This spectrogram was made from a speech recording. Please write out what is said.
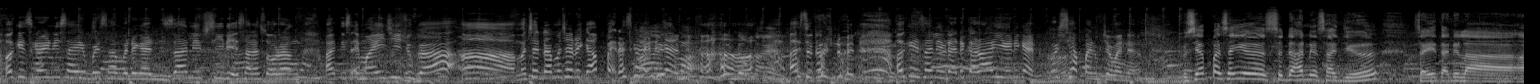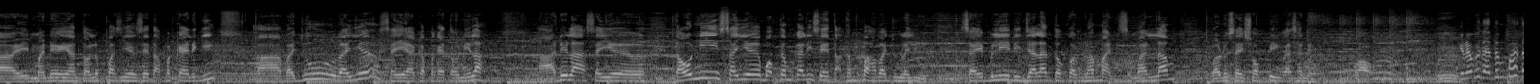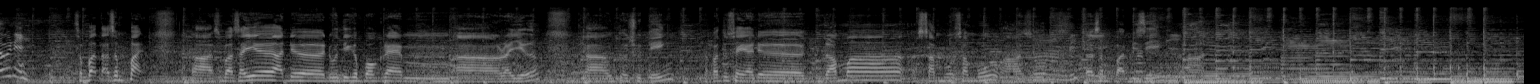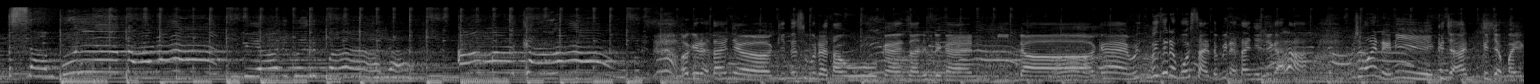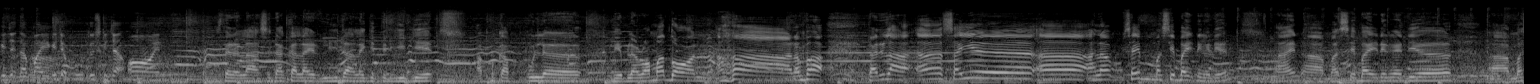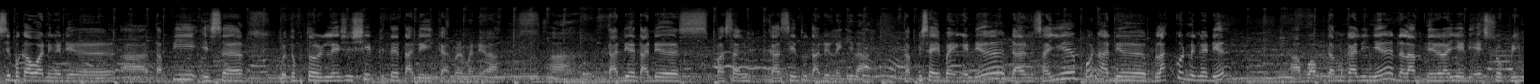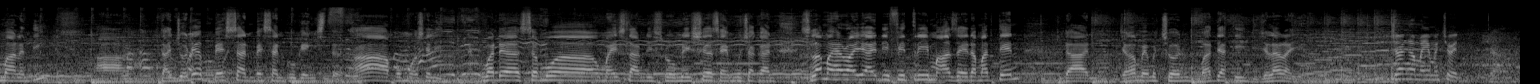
Okey, sekarang ni saya bersama dengan Zalif Sidik, salah seorang artis MIG juga. Ah, macam dah macam red carpet dah sekarang ni kan. Dondon tak kan? Ah, so dondon. Okey, Zalif nak dekat raya ni kan. Persiapan macam mana? Persiapan saya sederhana saja. Saya tak adalah uh, mana yang tahun lepas yang saya tak pakai lagi. Uh, baju raya saya akan pakai tahun ni lah. Uh, adalah saya tahun ni saya buat pertama kali saya tak tempah baju Melayu. Saya beli di Jalan Toko Abdul Rahman. Semalam baru saya shopping kat sana. Wow. Hmm. Kenapa tak tempah tahun ni? Sebab tak sempat. Uh, sebab saya ada 2 3 program uh, raya uh, untuk syuting. Lepas tu saya ada drama sambung-sambung. Uh, so busy. tak sempat busy. Uh, Okey, nak tanya. Kita semua dah tahu kan Zalif dengan Fida kan. Mesti, bosan tapi nak tanya jugalah. Macam mana ni? Kejap kejap baik, kejap tak baik, kejap putus, kejap on. Still lah sedangkan lain lidah lagi tergigit apakah pula di bulan Ramadan ah nampak? Tak adalah. Uh, saya uh, alam saya masih baik dengan dia. Kan? Uh, masih baik dengan dia. Uh, masih berkawan dengan dia. Uh, tapi is a betul-betul relationship kita tak ada ikat mana-mana lah. Uh, tak ada tak ada. Pasang kasih tu tak ada lagi lah. Tapi saya baik dengan dia dan saya pun ada berlakon dengan dia. Uh, buat pertama kalinya dalam Teri Raya di Astro Prima nanti uh, Tajuk dia Besan-Besan Ku Gangster ha, Pomok sekali Kepada semua umat Islam di seluruh Malaysia Saya mengucapkan Selamat Hari Raya Aidilfitri Mak Azai dan Matin Dan jangan main mecun Berhati-hati di jalan raya Jangan main macun. Ya.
